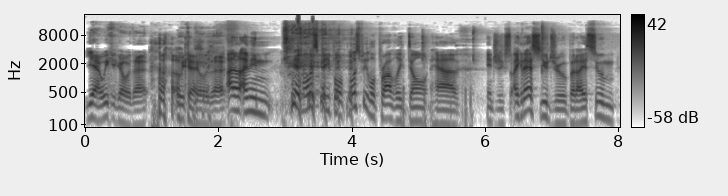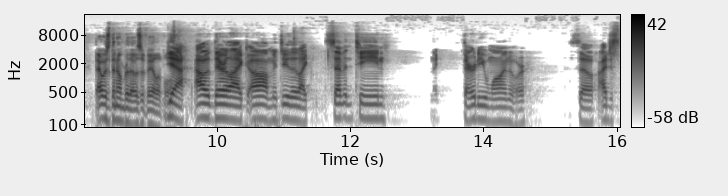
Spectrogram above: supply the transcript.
yeah, we could go with that. We could go with that. I don't. I mean, most people, most people probably don't have interesting. I could ask you, Drew, but I assume that was the number that was available. Yeah, I was, they're like, um, it's either like 17, like 31, or so. I just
